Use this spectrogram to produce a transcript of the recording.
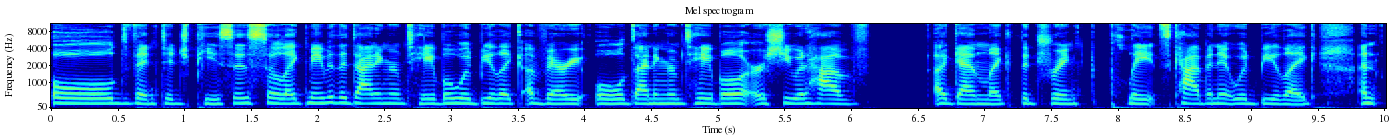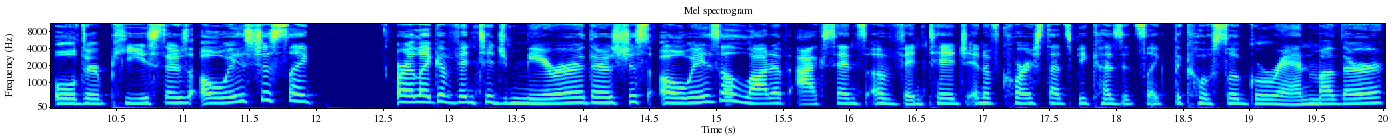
old vintage pieces. So like maybe the dining room table would be like a very old dining room table or she would have again like the drink plates cabinet would be like an older piece. There's always just like or like a vintage mirror. There's just always a lot of accents of vintage. And of course, that's because it's like the coastal grandmother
